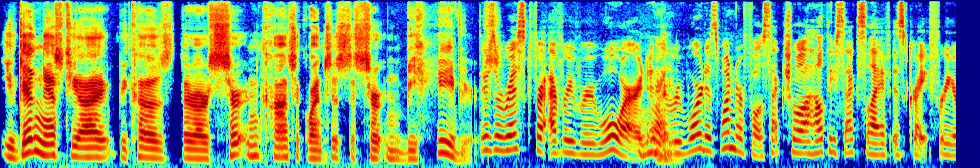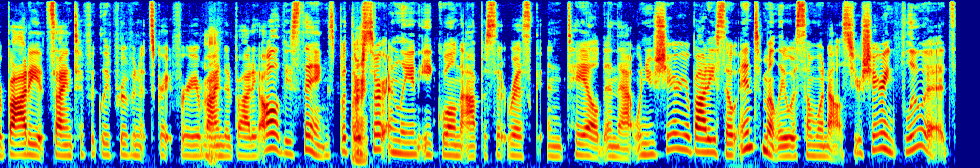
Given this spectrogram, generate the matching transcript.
You get an STI because there are certain consequences to certain behaviors. There's a risk for every reward, and the reward is wonderful. Sexual, a healthy sex life is great for your body. It's scientifically proven it's great for your mind and body, all of these things. But there's Right. certainly an equal and opposite risk entailed in that. When you share your body so intimately with someone else, you're sharing fluids.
